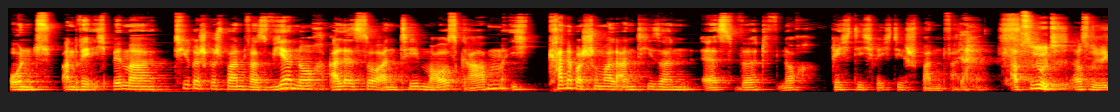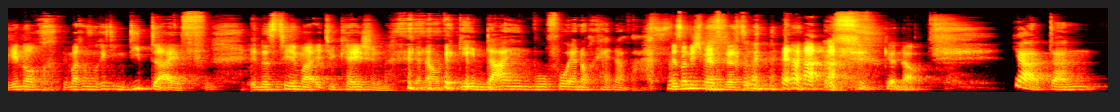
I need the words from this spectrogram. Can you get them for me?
Und André, ich bin mal tierisch gespannt, was wir noch alles so an Themen ausgraben. Ich kann aber schon mal anteasern, es wird noch richtig, richtig spannend weiter. Ja, absolut, absolut. Wir gehen noch, wir machen einen richtigen Deep Dive in das Thema Education. Genau, wir gehen dahin, wo vorher noch keiner war. Das ist nicht mehr Fresse. genau. Ja, dann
